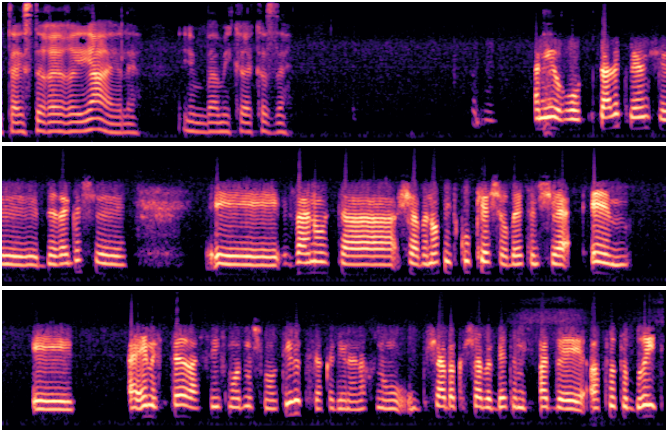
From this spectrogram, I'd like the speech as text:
את ההסדרי ראייה האלה, אם במקרה כזה? אני רוצה לציין שברגע ש... הבנו ה... שהבנות ניתקו קשר בעצם שהאם, האם הפרה סעיף מאוד משמעותי בפסק הדין. אנחנו, הוגשה בקשה בבית המשפט בארצות הברית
